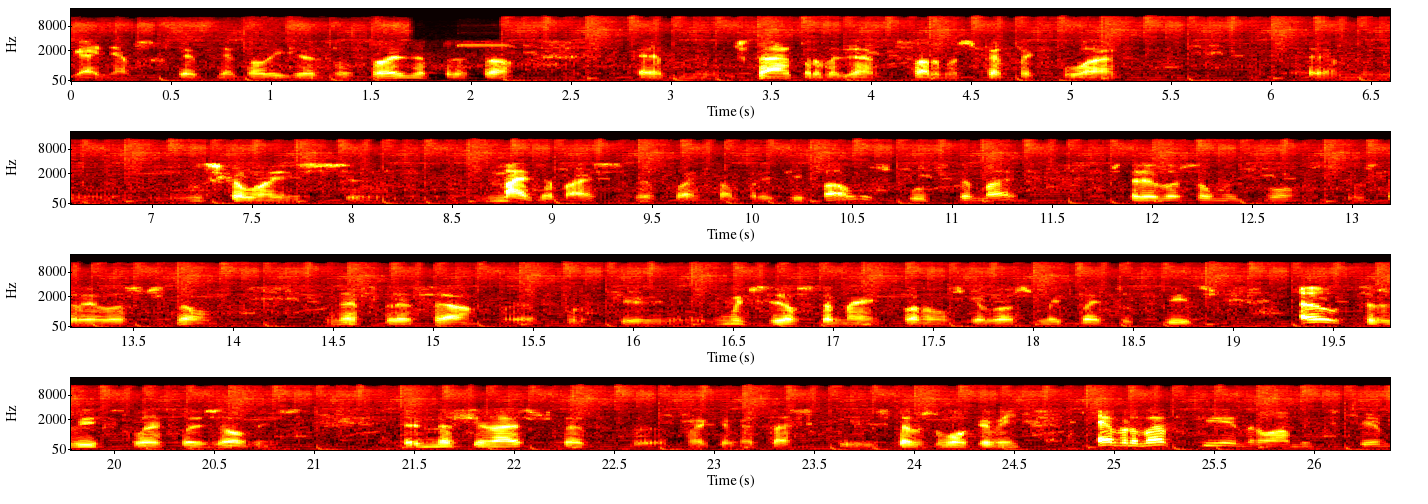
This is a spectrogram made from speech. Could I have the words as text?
ganhamos recentemente a Liga das Nações. A Federação eh, está a trabalhar de forma espetacular eh, nos escalões eh, mais abaixo da seleção principal, os clubes também. Os treinadores são muito bons, os treinadores que estão na Federação, eh, porque muitos deles também foram jogadores muito bem sucedidos ao serviço de seleções jovens eh, nacionais, portanto, francamente, acho que estamos no bom caminho. É verdade que ainda não há muito tempo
